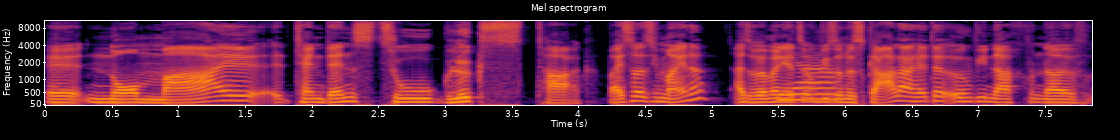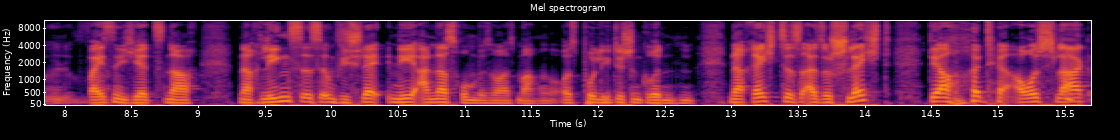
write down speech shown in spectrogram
äh, normal Tendenz zu Glückstag. Weißt du, was ich meine? Also wenn man jetzt ja. irgendwie so eine Skala hätte, irgendwie nach, na, weiß nicht jetzt, nach, nach links ist irgendwie schlecht, nee, andersrum müssen wir es machen, aus politischen Gründen. Nach rechts ist also schlecht der, der Ausschlag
